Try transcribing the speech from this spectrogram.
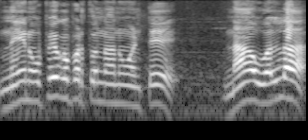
నేను ఉపయోగపడుతున్నాను అంటే నా వల్ల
